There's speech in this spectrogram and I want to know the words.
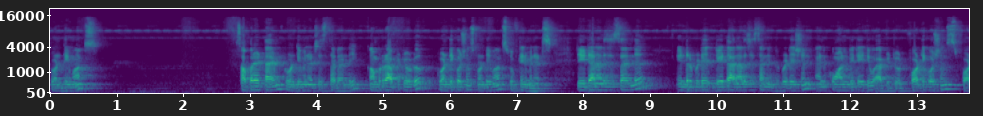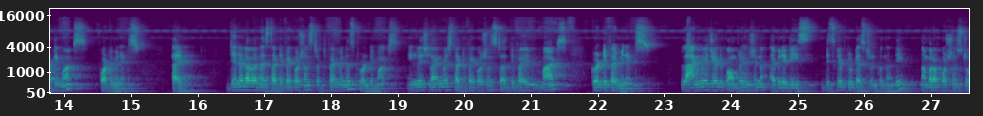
twenty marks. Separate time twenty minutes ఇస్తాడండి. Computer aptitude twenty questions twenty marks fifteen minutes. Data analysis and interpret data analysis and interpretation and quantitative aptitude. Forty questions forty marks forty minutes time general awareness thirty five questions thirty five minutes twenty marks. English language thirty five questions thirty five marks twenty five minutes. Language and comprehension abilities. Descriptive test ఉంటుందండి. Number of questions two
